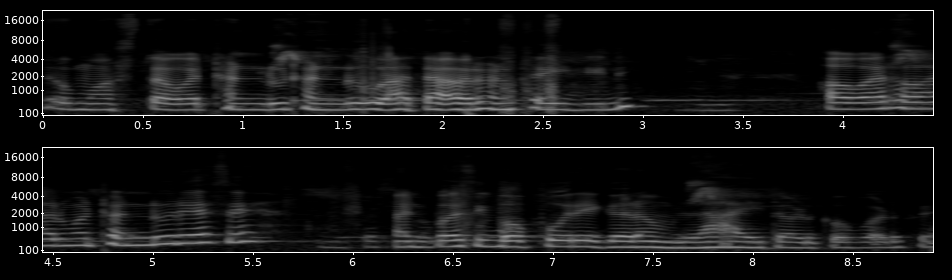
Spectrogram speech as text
તો મસ્ત હવે ઠંડુ ઠંડુ વાતાવરણ થઈ ગયું ને. હવાર હવારમાં ઠંડુ રહેશે અને પછી બપોરે ગરમ લાય તડકો પડશે.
